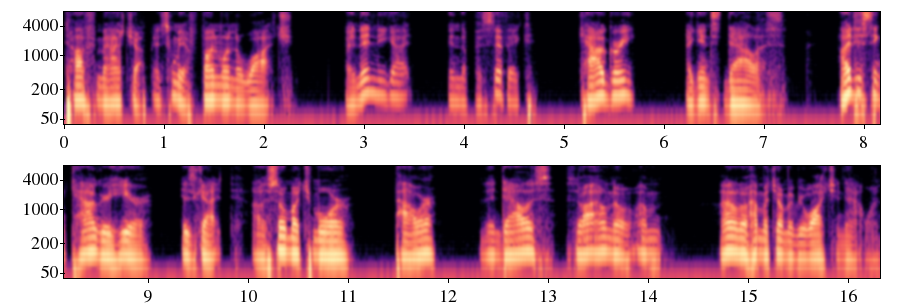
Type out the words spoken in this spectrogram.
tough matchup. It's gonna be a fun one to watch. And then you got in the Pacific, Calgary against Dallas. I just think Calgary here has got uh, so much more power than Dallas. So I don't know. I'm I don't know how much I'm gonna be watching that one.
